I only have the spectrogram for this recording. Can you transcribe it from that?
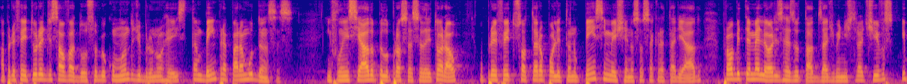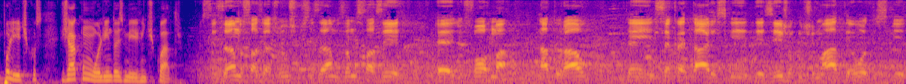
a Prefeitura de Salvador, sob o comando de Bruno Reis, também prepara mudanças. Influenciado pelo processo eleitoral, o prefeito soteropolitano pensa em mexer no seu secretariado para obter melhores resultados administrativos e políticos, já com um olho em 2024. Precisamos fazer ajustes, precisamos, vamos fazer é, de forma natural, tem secretários que desejam continuar, tem outros que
